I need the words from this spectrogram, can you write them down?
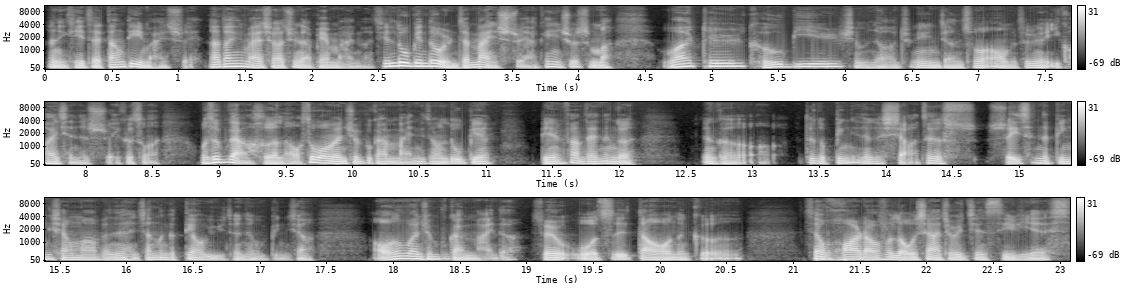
那你可以在当地买水。那当地买水要去哪边买呢？其实路边都有人在卖水啊，跟你说什么 water cold beer 什么的，就跟你讲说哦，我们这边有一块钱的水，可是我是不敢喝了，我是完完全不敢买那种路边别人放在那个那个那个冰那个小这个随随身的冰箱吗？反正很像那个钓鱼的那种冰箱，我是完全不敢买的。所以我是到那个在华尔道夫楼下就有一间 CVS，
